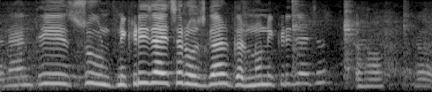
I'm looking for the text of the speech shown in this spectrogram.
અને આનાથી શું નીકળી જાય છે રોજગાર? ઘરનું નીકળી જાય છે? હા. હા.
